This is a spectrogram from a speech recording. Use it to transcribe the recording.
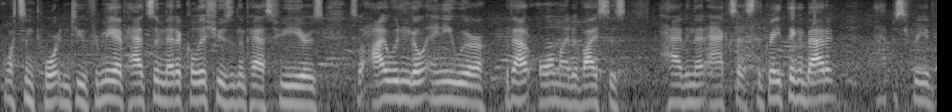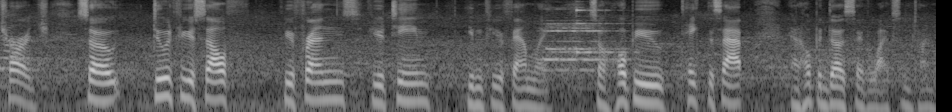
what's important to you. For me, I've had some medical issues in the past few years, so I wouldn't go anywhere without all my devices having that access. The great thing about it, app is free of charge. So do it for yourself, for your friends, for your team, even for your family. So hope you take this app and hope it does save a life sometime.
